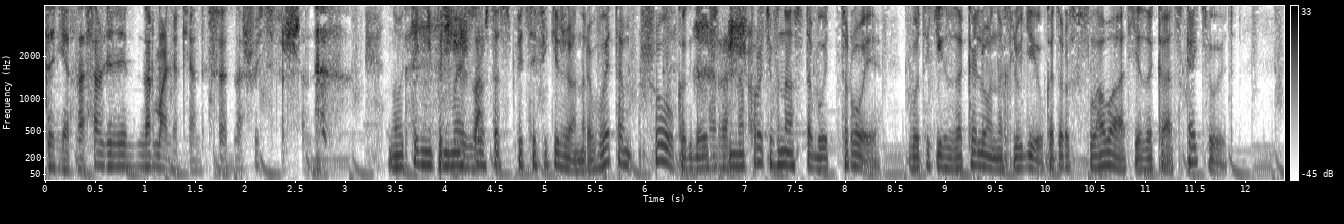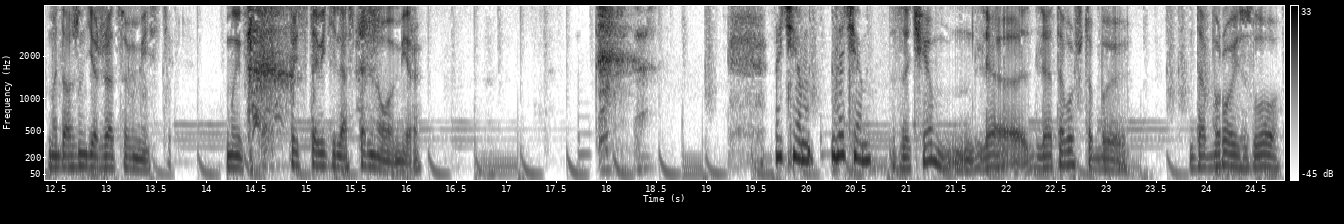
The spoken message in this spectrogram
Да нет, на самом деле нормально к Яндексу отношусь совершенно. Но ты не понимаешь просто специфики жанра. В этом шоу, когда напротив нас с тобой трое вот таких закаленных людей, у которых слова от языка отскакивают, мы должны держаться вместе. Мы представители остального мира. Зачем? Зачем? Зачем? Для, для того, чтобы добро и зло,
